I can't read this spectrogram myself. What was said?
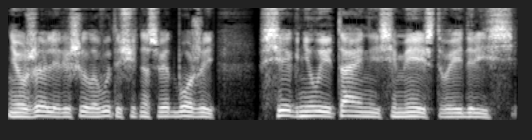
Неужели решила вытащить на свет Божий все гнилые тайны семейства Идрисси?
